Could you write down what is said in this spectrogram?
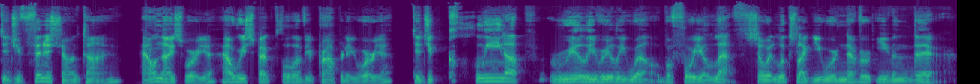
Did you finish on time? How nice were you? How respectful of your property were you? Did you clean up really, really well before you left? So it looks like you were never even there.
